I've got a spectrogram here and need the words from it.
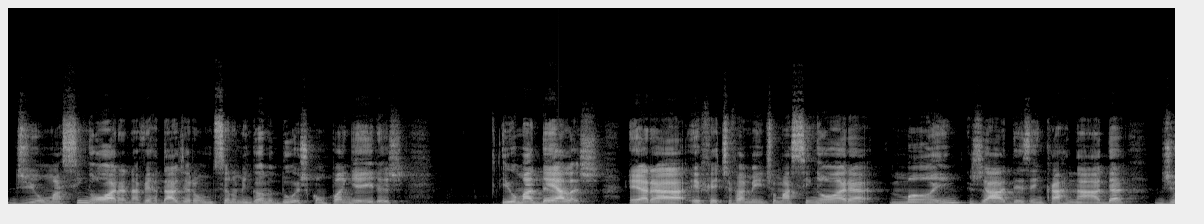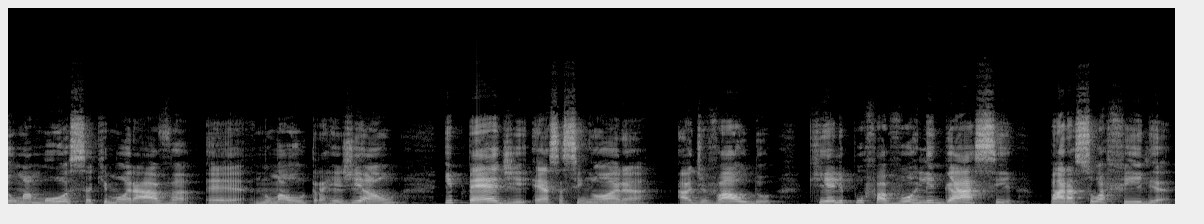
de uma senhora. Na verdade, eram, se não me engano, duas companheiras, e uma delas era efetivamente uma senhora, mãe, já desencarnada, de uma moça que morava é, numa outra região e pede essa senhora, a Divaldo, que ele, por favor, ligasse para sua filha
